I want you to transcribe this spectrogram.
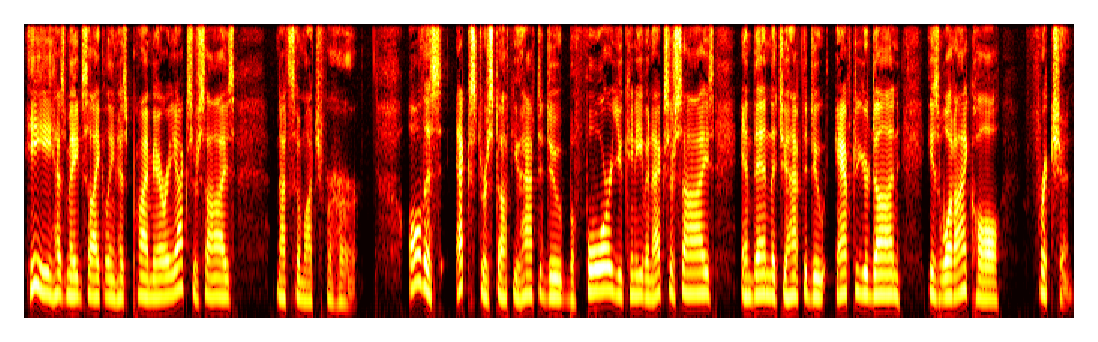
He has made cycling his primary exercise, not so much for her. All this extra stuff you have to do before you can even exercise, and then that you have to do after you're done, is what I call friction.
